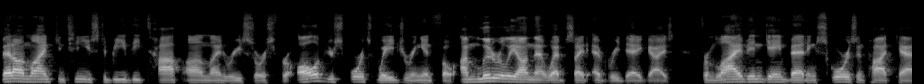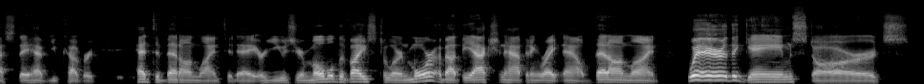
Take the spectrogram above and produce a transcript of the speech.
Bet Online continues to be the top online resource for all of your sports wagering info. I'm literally on that website every day, guys. From live in game betting, scores, and podcasts, they have you covered head to Bet Online today or use your mobile device to learn more about the action happening right now. Bet Online, where the game starts.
